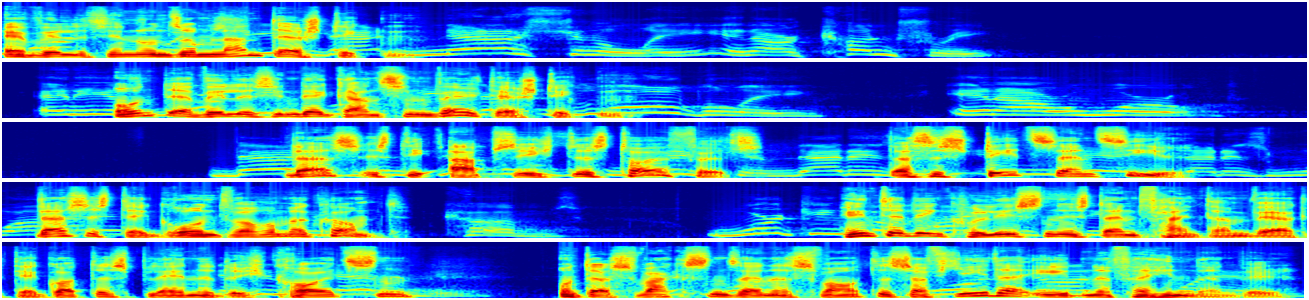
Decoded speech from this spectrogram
Er will es in unserem Land ersticken. Und er will es in der ganzen Welt ersticken. Das ist die Absicht des Teufels. Das ist stets sein Ziel. Das ist der Grund, warum er kommt. Hinter den Kulissen ist ein Feind am Werk, der Gottes Pläne durchkreuzen und das Wachsen seines Wortes auf jeder Ebene verhindern will.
